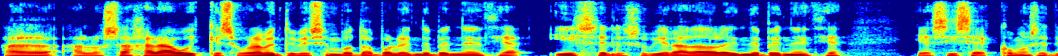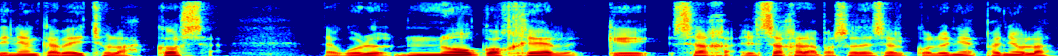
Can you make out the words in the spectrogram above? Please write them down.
a, a, los saharauis que seguramente hubiesen votado por la independencia y se les hubiera dado la independencia y así es como se tenían que haber hecho las cosas. ¿De acuerdo? No coger que el Sáhara pasó de ser colonia española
